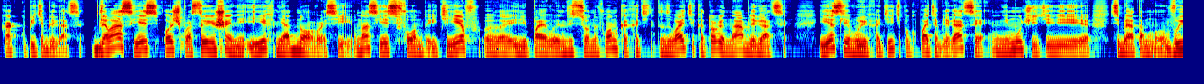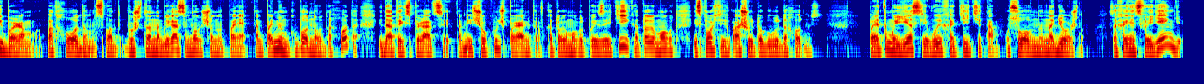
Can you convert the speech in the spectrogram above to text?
как купить облигации. Для вас есть очень простые решения, и их не одно в России. У нас есть фонды ETF э, или паевый инвестиционный фонд, как хотите называйте, который на облигации. Если вы хотите покупать облигации, не мучайте себя там вы выбором, подходом, потому что на облигации много чего надо понять. Там помимо купонного дохода и даты экспирации, там еще куча параметров, которые могут произойти и которые могут испортить вашу итоговую доходность. Поэтому, если вы хотите там условно надежно сохранить свои деньги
